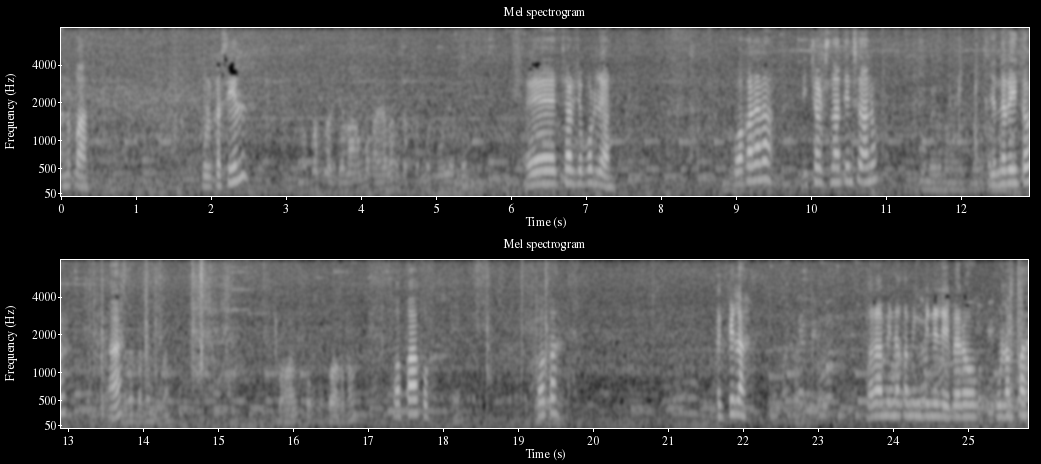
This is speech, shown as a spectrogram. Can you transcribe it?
Ano pa? Vulcasil? Ano pa, flag? Kailangan mo, kaya lang, saksak mag-kuryente. Eh, chargeable yan. Kuha ka na na. I-charge natin sa ano? Kung meron naman, meron ka Generator? Ha? Meron ka doon, di ba? Kuha, ku- kuha ka pa? Kuha pa ako. Kuha ka. Tagpila. Marami na kaming binili pero kulang pa.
